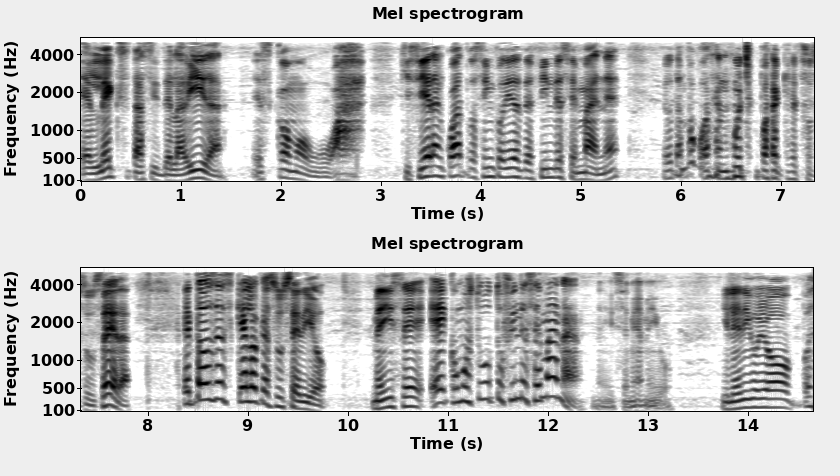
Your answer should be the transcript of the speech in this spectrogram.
el éxtasis de la vida. Es como, wow, quisieran cuatro o cinco días de fin de semana, pero tampoco hacen mucho para que eso suceda. Entonces, ¿qué es lo que sucedió? Me dice, eh, ¿cómo estuvo tu fin de semana? Me dice mi amigo. Y le digo yo, pues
